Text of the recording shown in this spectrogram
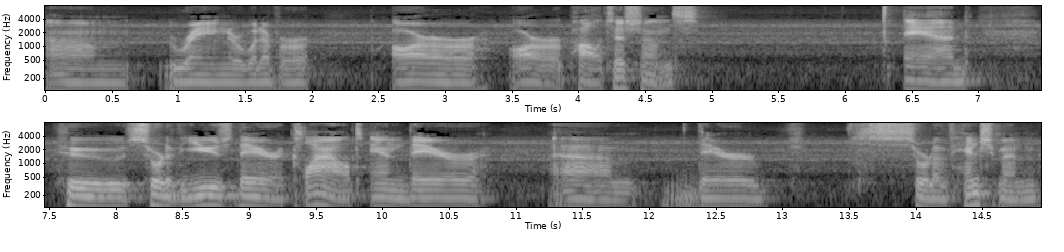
um, ring or whatever are are politicians and who sort of use their clout and their um, their sort of henchmen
